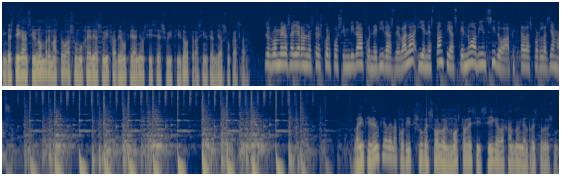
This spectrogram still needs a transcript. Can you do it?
Investigan si un hombre mató a su mujer y a su hija de 11 años y se suicidó tras incendiar su casa. Los bomberos hallaron los tres cuerpos sin vida, con heridas de bala y en estancias que no habían sido afectadas por las llamas. La incidencia de la COVID sube solo en Móstoles y sigue bajando en el resto del sur.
